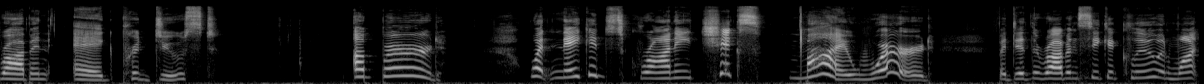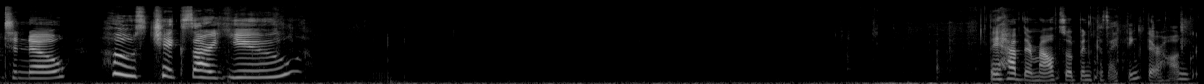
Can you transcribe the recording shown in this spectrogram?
robin egg produced a bird. What naked, scrawny chicks my word! But did the robin seek a clue and want to know whose chicks are you? They have their mouths open because I think they're hungry.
